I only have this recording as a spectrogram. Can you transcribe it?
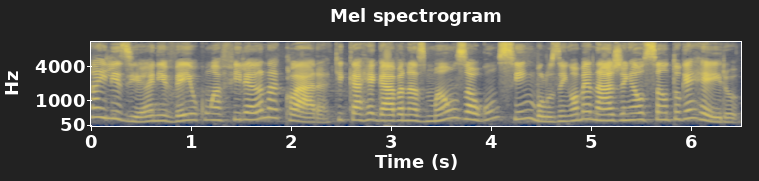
A Elisiane veio com a filha Ana Clara, que carregava nas mãos alguns símbolos em homenagem ao santo guerreiro.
